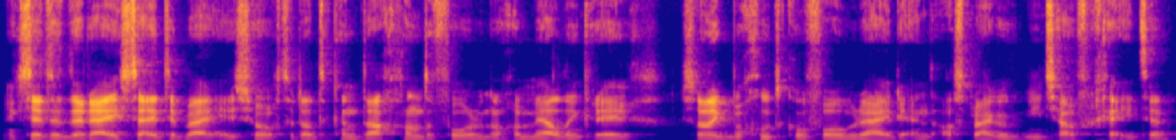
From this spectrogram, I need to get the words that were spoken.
Ik zette de reistijd erbij en zorgde dat ik een dag van tevoren nog een melding kreeg, zodat ik me goed kon voorbereiden en de afspraak ook niet zou vergeten.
